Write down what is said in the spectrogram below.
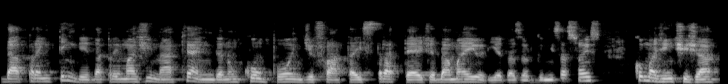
dá para entender, dá para imaginar que ainda não compõe de fato a estratégia da maioria das organizações, como a gente já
